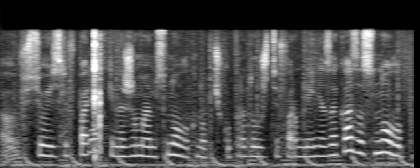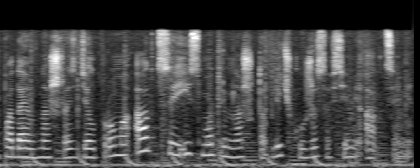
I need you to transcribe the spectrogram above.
А, все, если в порядке, нажимаем снова кнопочку «Продолжить оформление заказа», снова попадаем в наш раздел «Промо-акции» и смотрим нашу табличку уже со всеми акциями.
